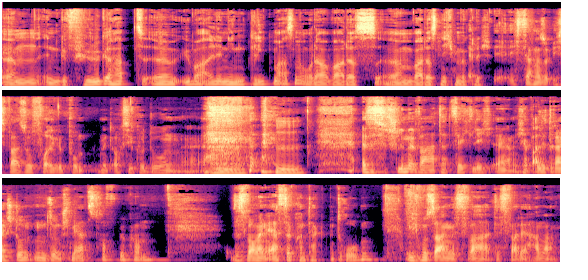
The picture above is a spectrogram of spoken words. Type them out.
ähm, ein Gefühl gehabt äh, überall in den Gliedmaßen oder war das ähm, war das nicht möglich? Äh, ich sag mal so, ich war so vollgepumpt mit Oxycodon. Äh. Hm. Also das Schlimme war tatsächlich, äh, ich habe alle drei Stunden so einen Schmerztropf bekommen. Das war mein erster Kontakt mit Drogen und ich muss sagen, das war das war der Hammer.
